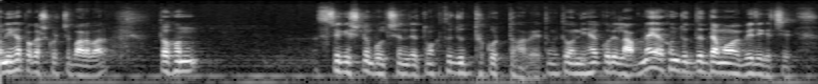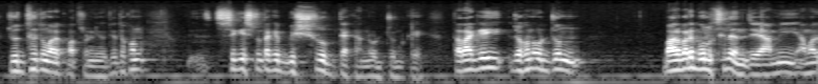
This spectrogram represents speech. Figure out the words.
অনীহা প্রকাশ করছে বারবার, তখন শ্রীকৃষ্ণ বলছেন যে তোমাকে তো যুদ্ধ করতে হবে, তুমি তো অনীহা করে লাভ নাই এখন যুদ্ধের দাম আমার বেজে গেছে যুদ্ধে তোমার একমাত্র নিয়োজিত তখন শ্রীকৃষ্ণ তাকে বিশ্বরূপ দেখান অর্জুনকে। তার আগেই যখন অর্জুন বারবারই বলছিলেন যে আমি আমার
